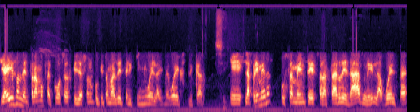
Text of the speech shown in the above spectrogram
Y ahí es donde entramos a cosas que ya son un poquito más de triquiñuela y me voy a explicar. Eh, la primera justamente es tratar de darle la vuelta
